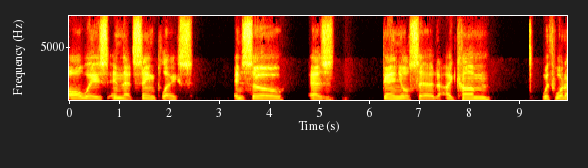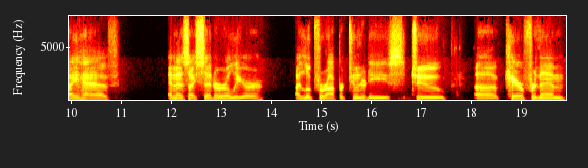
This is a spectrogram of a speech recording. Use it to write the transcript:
always in that same place. And so, as Daniel said, I come with what I have. And as I said earlier, I look for opportunities to uh, care for them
